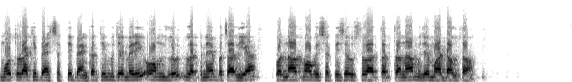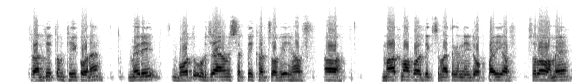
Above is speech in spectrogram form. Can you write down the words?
मोतुड़ा की बैच शक्ति भयंकर थी। मुझे मेरी ओम लट ने बचा लिया। वरना आत्माओं की शक्ति से उस तत्ना मुझे मार डालता। क्रांति, तुम ठीक हो ना? मेरी बहुत ऊर्जा एवं शक्ति खर्च हो गई महात्मा को अधिक समय तक नहीं रोक पाई। अब चलो, हमें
